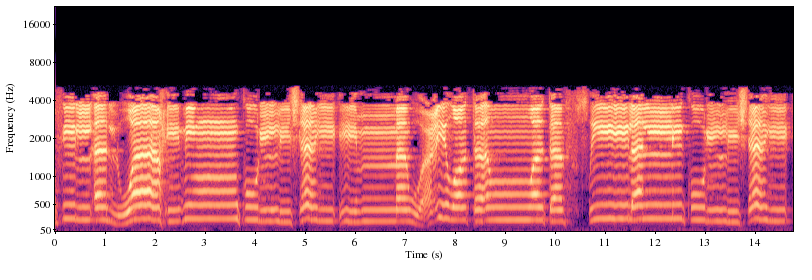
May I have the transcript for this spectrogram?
فِي الْأَلْوَاحِ مِنْ كُلِّ شَيْءٍ مَوْعِظَةً وَتَفْصِيلًا لِكُلِّ شَيْءٍ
